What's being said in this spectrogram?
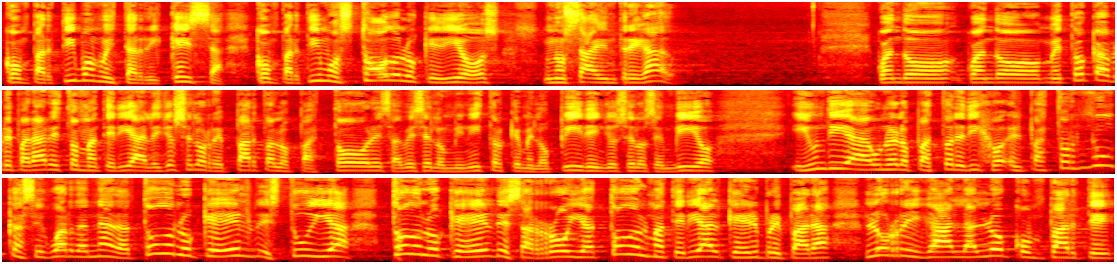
compartimos nuestra riqueza, compartimos todo lo que Dios nos ha entregado. Cuando, cuando me toca preparar estos materiales, yo se los reparto a los pastores, a veces los ministros que me lo piden, yo se los envío. Y un día uno de los pastores dijo, el pastor nunca se guarda nada, todo lo que él estudia, todo lo que él desarrolla, todo el material que él prepara, lo regala, lo comparte.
